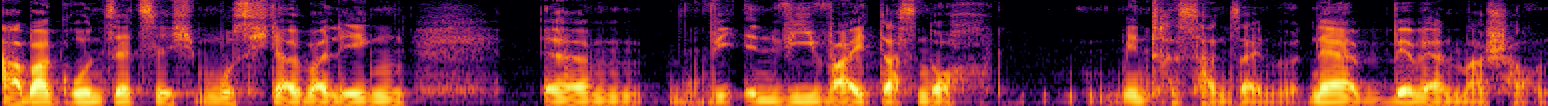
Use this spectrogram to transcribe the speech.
Aber grundsätzlich muss ich da überlegen, ähm, wie, inwieweit das noch interessant sein wird. Naja, wir werden mal schauen.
